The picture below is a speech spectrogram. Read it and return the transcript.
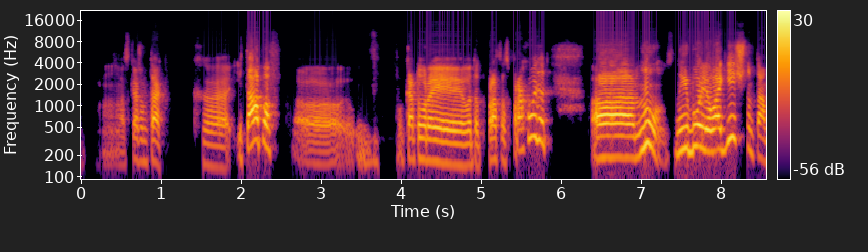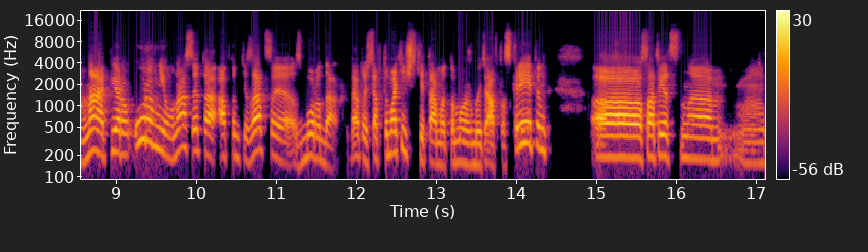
скажем так, э, этапов, которые вот этот процесс проходит, а, ну, наиболее логичным там на первом уровне у нас это автоматизация сбора данных. Да, то есть автоматически там это может быть автоскрепинг, соответственно,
